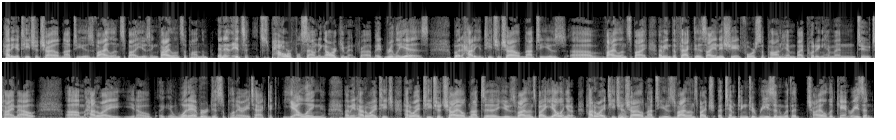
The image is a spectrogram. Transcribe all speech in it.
how do you teach a child not to use violence by using violence upon them? And it, it's it's a powerful sounding argument. Uh, it really is. But how do you teach a child not to use uh, violence by? I mean, the fact is, I initiate force upon him by putting him into timeout. Um, how do I, you know, whatever disciplinary tactic, yelling? I mean, how do I teach? How do I teach a child not to use violence by yelling at him? How do I teach a child not to use violence by tr- attempting to reason with a child that can't reason.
